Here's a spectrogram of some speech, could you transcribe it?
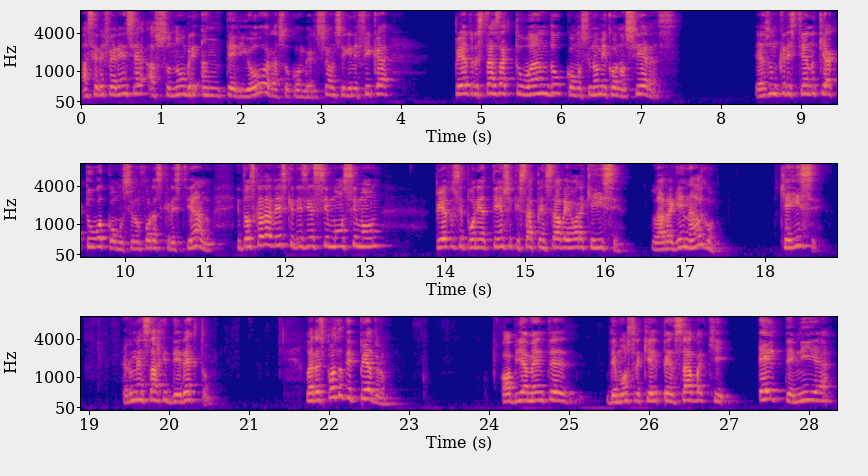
hace referência a seu nome anterior a sua conversão, significa Pedro, estás actuando como se não me conhecieras. És um cristiano que atua como se não foras cristiano. Então, cada vez que dizia Simão, Simão, Pedro se ponia tenso e quizá pensava, e agora que hice? Larguei em algo? Que hice? Era um mensagem direto. A resposta de Pedro, obviamente, demonstra que ele pensava que ele tinha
